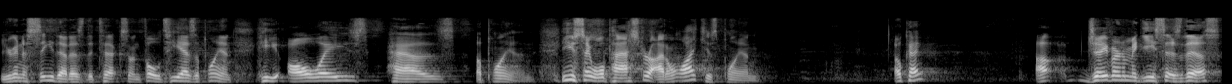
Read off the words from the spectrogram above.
You're going to see that as the text unfolds. He has a plan. He always has a plan. You say, well, Pastor, I don't like his plan. Okay. Uh, J. Vernon McGee says this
